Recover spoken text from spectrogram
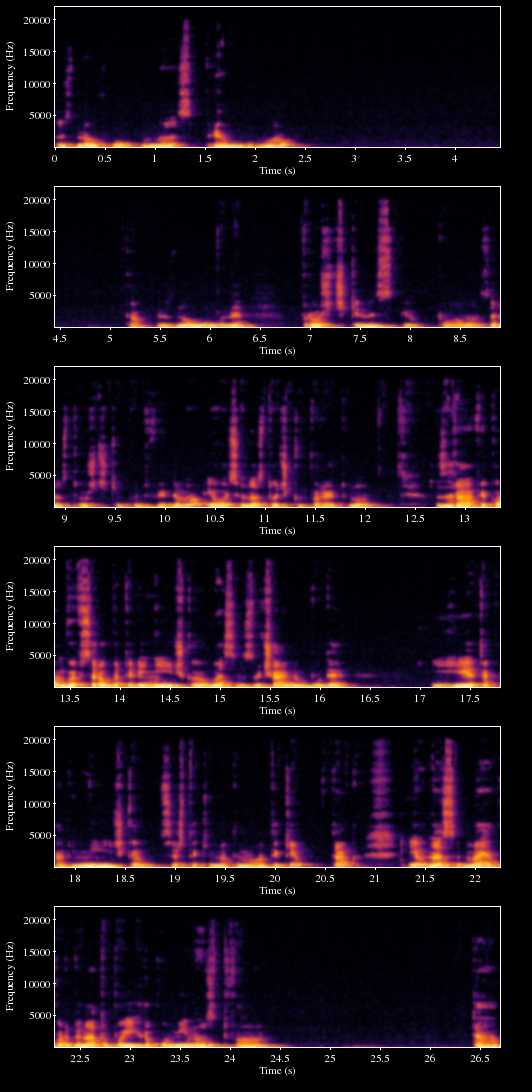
Знову у нас пряма. Так, знову у мене трошечки не співпало. Зараз трошечки подвинемо. І ось у нас точка перетину з графіком. Ви все робите лінієчкою. У вас, звичайно, буде є така лінієчка, все ж таки математики. Так? І у нас має координату по y мінус 2. Так,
